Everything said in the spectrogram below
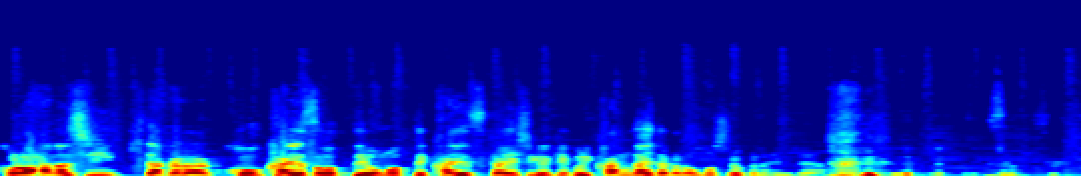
この話来たからこう返そうって思って返す返しが逆に考えたから面白くないみたいな。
